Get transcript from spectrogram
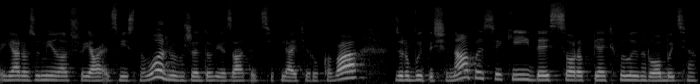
Я розуміла, що я, звісно, можу вже дов'язати ці кляті рукава, зробити ще напис, який десь 45 хвилин робиться.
